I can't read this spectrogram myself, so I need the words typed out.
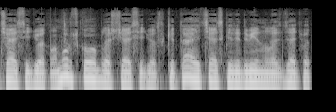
Часть идет в Амурскую область, часть идет в Китай, часть передвинулась. Взять вот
